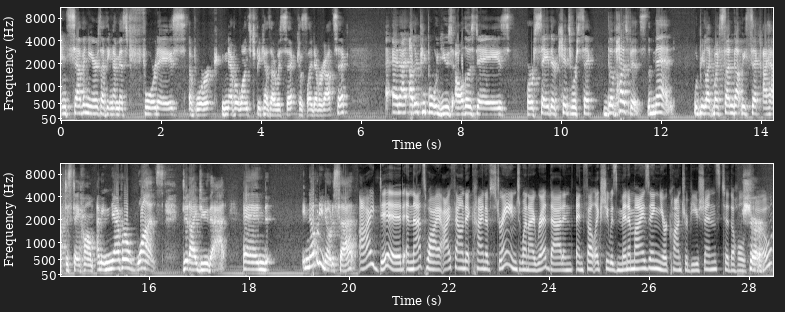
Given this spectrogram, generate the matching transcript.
In seven years, I think I missed four days of work, never once because I was sick, because I never got sick. And I, other people would use all those days or say their kids were sick. The husbands, the men, would be like, My son got me sick, I have to stay home. I mean, never once did I do that. And nobody noticed that. I did, and that's why I found it kind of strange when I read that and, and felt like she was minimizing your contributions to the whole Sure. show.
